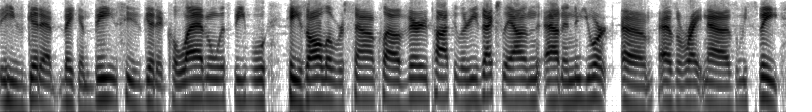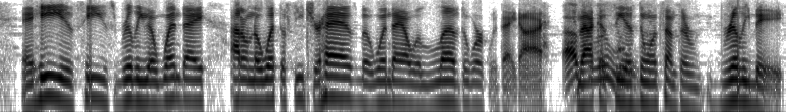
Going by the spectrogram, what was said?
He's good at making beats. He's good at collabing with people. He's all over SoundCloud, very popular. He's actually out in, out in New York um, as of right now as we speak, and he is he's really uh, one day. I don't know what the future has, but one day I would love to work with that guy. Absolutely. I can see us doing something really big.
